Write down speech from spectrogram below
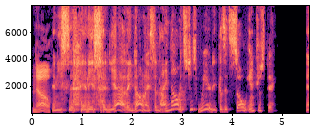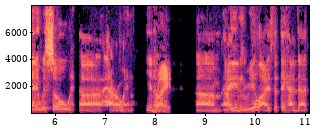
No, And he said, and he said, "Yeah, they don't." I said, "I know. It's just weird because it's so interesting, and it was so uh, harrowing, you know." right? Um, and I didn't realize that they had that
